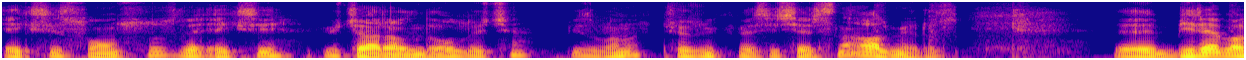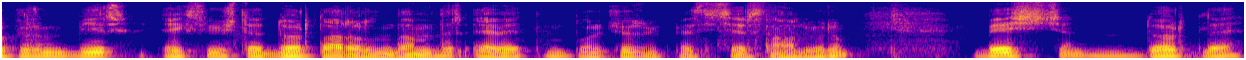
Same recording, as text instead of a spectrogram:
Eksi sonsuz ve eksi 3 aralığında olduğu için biz bunu çözüm kümesi içerisine almıyoruz. 1'e bakıyorum 1 eksi 3 ile 4 aralığında mıdır? Evet bunu çözüm kümesi içerisine alıyorum. 5 için 4 ile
